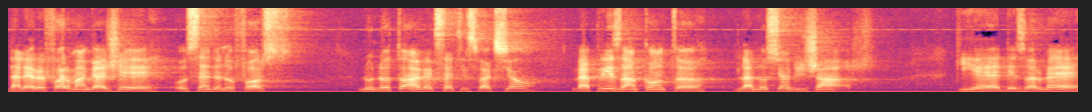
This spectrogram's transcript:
Dans les réformes engagées au sein de nos forces, nous notons avec satisfaction la prise en compte de la notion du genre, qui est désormais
